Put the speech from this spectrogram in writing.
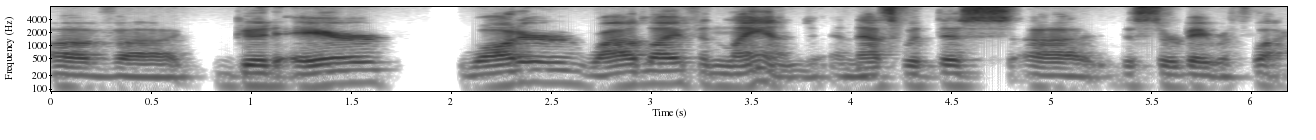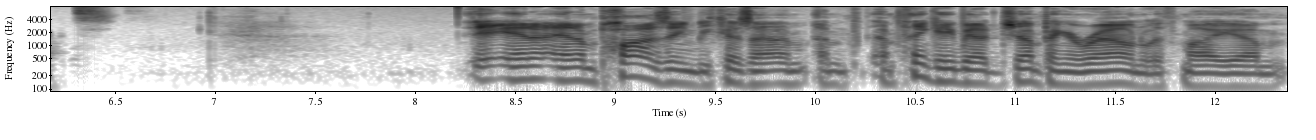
of uh, good air, water, wildlife, and land, and that's what this uh, this survey reflects. And, and I'm pausing because I'm, I'm I'm thinking about jumping around with my um,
